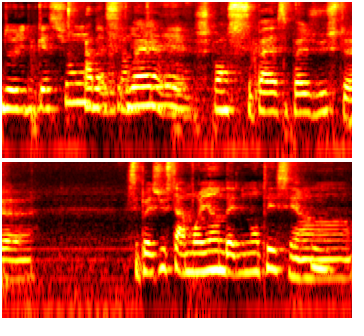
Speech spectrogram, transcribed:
de l'éducation, Ah de bah la c'est- maternité. ouais, je pense c'est pas c'est pas juste euh, c'est pas juste un moyen d'alimenter, c'est un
